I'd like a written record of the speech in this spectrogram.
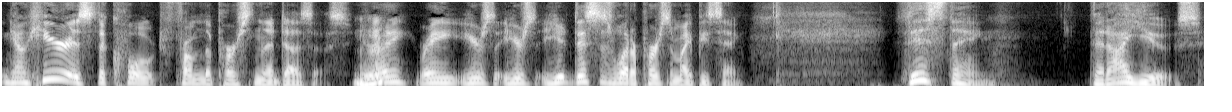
now here is the quote from the person that does this. You mm-hmm. ready? Ready? Here's here's here. This is what a person might be saying. This thing that I use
